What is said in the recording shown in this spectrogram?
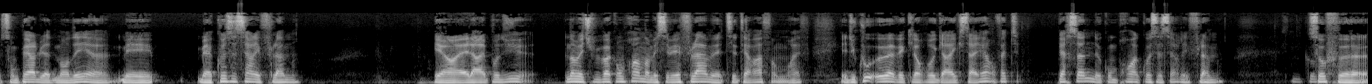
son père lui a demandé mais mais à quoi ça sert les flammes? Et elle a répondu non mais tu peux pas comprendre, non mais c'est mes flammes, etc. Enfin bref. Et du coup, eux avec leur regard extérieur, en fait, personne ne comprend à quoi ça sert les flammes, sauf euh,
